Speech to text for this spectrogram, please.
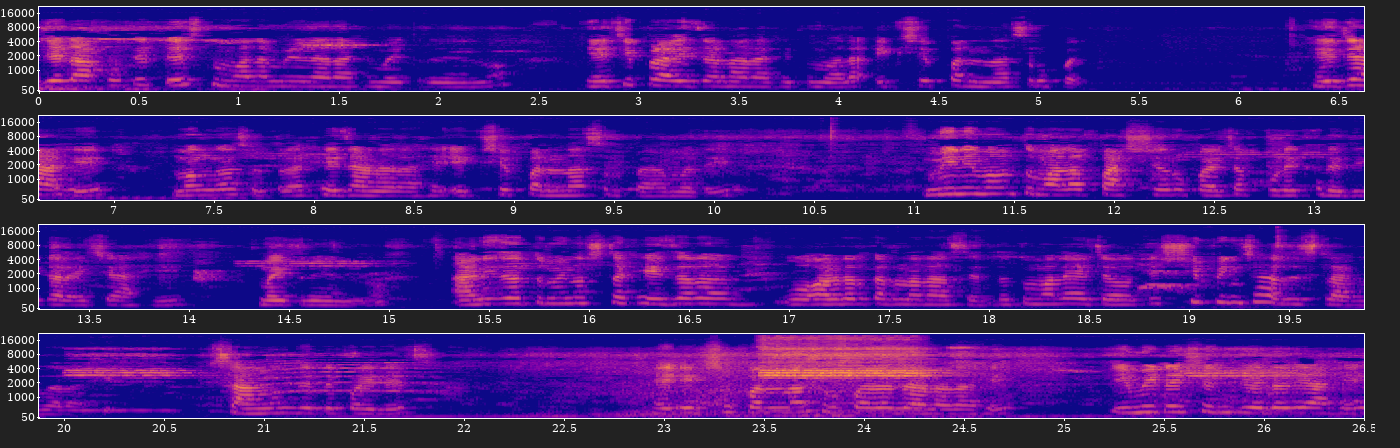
जे दाखवते तेच तुम्हाला मिळणार आहे मैत्रिणींनो. याची प्राइस जाणार आहे तुम्हाला एकशे पन्नास रुपये. हे जे आहे मंगळसूत्र हे जाणार आहे एकशे पन्नास रुपयामध्ये. मिनिमम तुम्हाला पाचशे रुपयाच्या पुढे खरेदी करायची आहे मैत्रिणींनो. आणि जर तुम्ही नुसतं हे जर ऑर्डर करणार असेल तर तुम्हाला याच्यावरती शिपिंग चार्जेस लागणार आहे. सांगून देते पहिलेच. हे एकशे पन्नास रुपयाला जाणार आहे. इमिटेशन ज्वेलरी आहे.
